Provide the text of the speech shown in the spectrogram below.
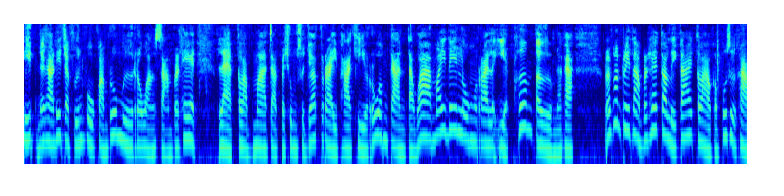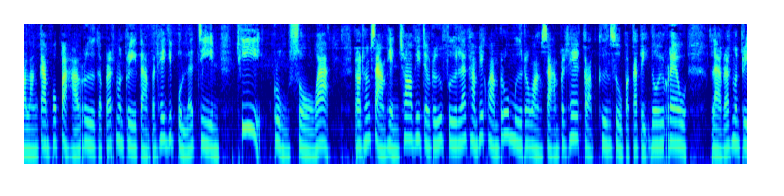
ทิตย์นะคะ ที่จะฟื้นฟูความร่วมมือระหว่าง 3 ประเทศ และกลับมาจัดประชุมสุดยอดไตรภาคีร่วมกัน แต่ว่าไม่ได้ลงรายละเอียดเพิ่มเติมนะคะรัฐมนตรีต่างประเทศเกาหลีใต้กล่าวกับผู้สื่อข่าวหลังการพบปะหารือกับรัฐมนตรีต่างประเทศญี่ปุ่นและจีนที่กรุงโซว่า เราทั้ง 3 เห็นชอบที่จะรื้อฟื้นและทำให้ความร่วมมือระหว่าง 3 ประเทศกลับคืนสู่ปกติโดยเร็ว และรัฐมนตรี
